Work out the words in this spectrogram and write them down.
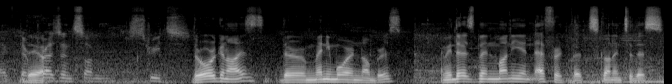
like, their they presence are. on the streets. They're organized. There are many more in numbers. I mean, there's been money and effort that's gone into this.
